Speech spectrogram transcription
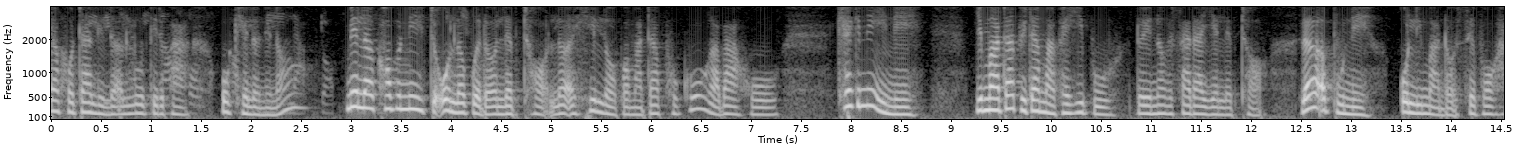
တာဖောတာလီလအလို့တိတဖာโอเคလနေလောမေလကော်ပနီတိုလပွေတော့ laptop လအဟီလောပမာတာဖိုကိုကဘာဟိုခဲကနီနေယမာတာဖိတာမှာဖဲဟိပူဒွေနောကစားဒါရဲ့ laptop လောအပူနေ အိုလီမာတော့စေဖောခ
